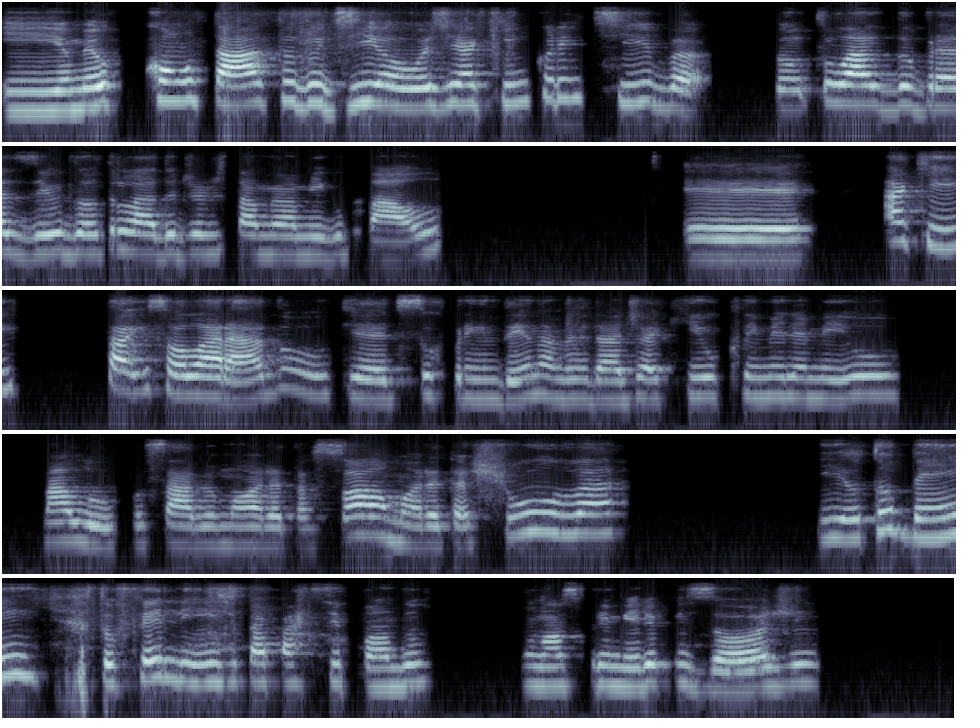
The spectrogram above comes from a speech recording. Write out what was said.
E o meu contato do dia hoje é aqui em Curitiba, do outro lado do Brasil, do outro lado de onde está o meu amigo Paulo. É, aqui tá ensolarado, o que é de surpreender, na verdade, aqui o clima ele é meio maluco, sabe? Uma hora tá sol, uma hora tá chuva. E eu tô bem, tô feliz de estar participando do nosso primeiro episódio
